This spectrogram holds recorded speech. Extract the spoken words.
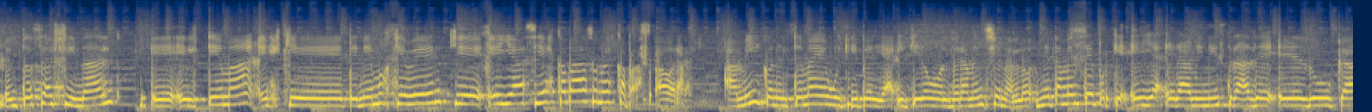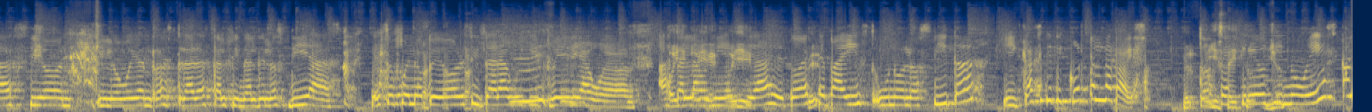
entonces al final eh, el tema es que tenemos que ver que ella sí es capaz o no es capaz. Ahora, a mí con el tema de Wikipedia, y quiero volver a mencionarlo, netamente porque ella era ministra de Educación y lo voy a enrastrar hasta el final de los días. Eso fue lo peor, citar a Wikipedia, weón. Hasta en las universidades de todo este país uno lo cita y casi que te cortan la cabeza. Entonces creo que no es tan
